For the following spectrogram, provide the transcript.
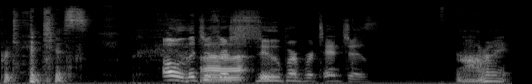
pretentious. Oh, liches Uh, are super pretentious. All right.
